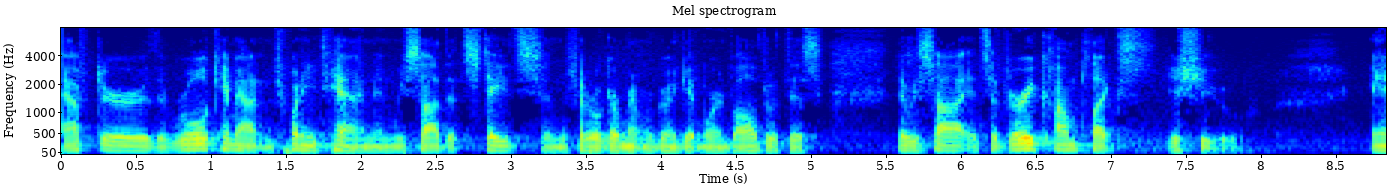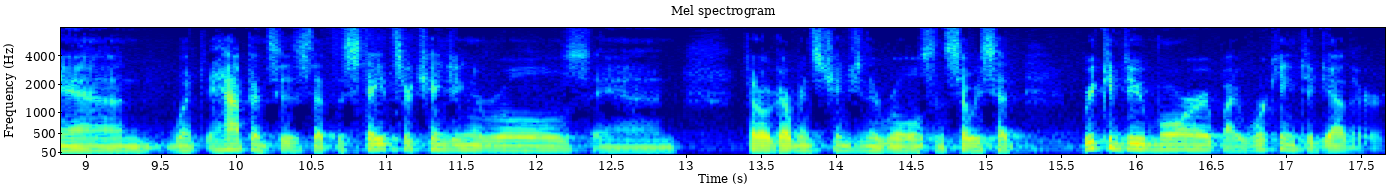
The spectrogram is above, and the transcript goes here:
after the rule came out in 2010 and we saw that states and the federal government were going to get more involved with this, that we saw it's a very complex issue. And what happens is that the states are changing the rules and federal government's changing the rules. And so we said, we can do more by working together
